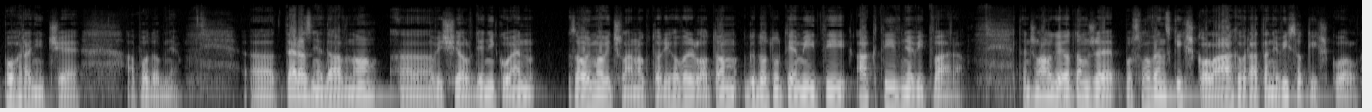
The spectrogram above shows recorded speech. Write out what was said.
pohraničie a podobne. Uh, teraz nedávno uh, vyšiel v denníku N zaujímavý článok, ktorý hovoril o tom, kto tu tie mýty aktívne vytvára. Ten článok je o tom, že po slovenských školách, vrátane vysokých škôl,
